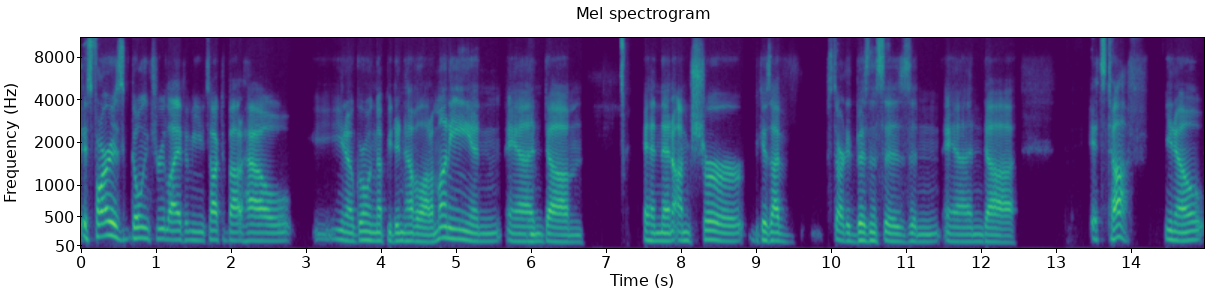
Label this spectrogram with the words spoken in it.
as far as going through life, I mean, you talked about how you know growing up you didn't have a lot of money and mm-hmm. and um and then I'm sure because I've started businesses and and uh it's tough you know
